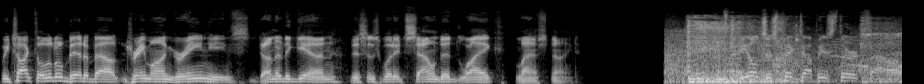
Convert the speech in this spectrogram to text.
We talked a little bit about Draymond Green. He's done it again. This is what it sounded like last night. Fields has picked up his third foul.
